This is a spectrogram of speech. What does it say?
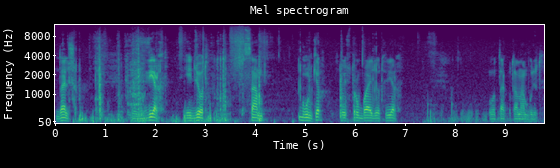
Дальше вверх идет сам бункер, то есть труба идет вверх. Вот так вот она будет.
